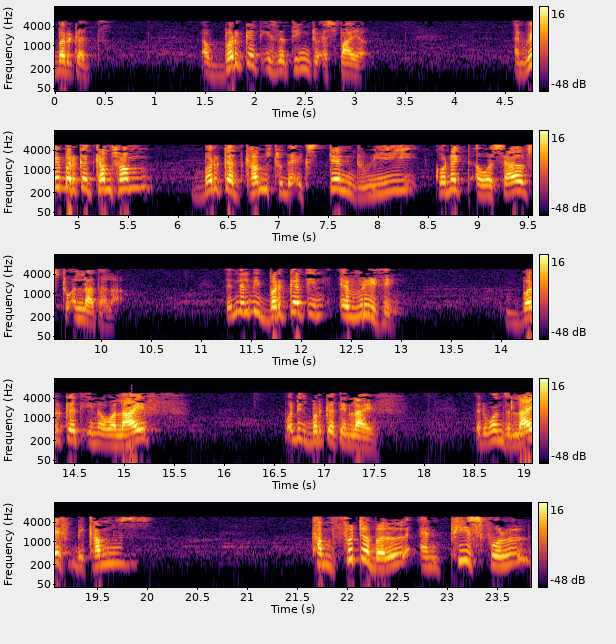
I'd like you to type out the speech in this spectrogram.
Barakat. Now, barakat is the thing to aspire. And where barakat comes from? Barakat comes to the extent we connect ourselves to Allah Ta'ala. Then there'll be barakat in everything. Barakat in our life. What is barakat in life? That one's life becomes comfortable and peaceful,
